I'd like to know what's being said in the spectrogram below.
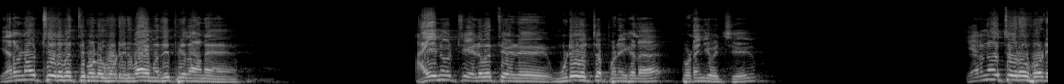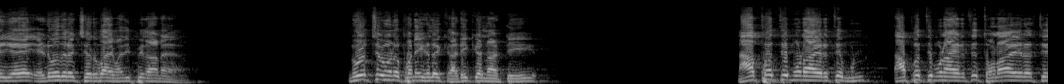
இருநூற்றி இருபத்தி மூணு கோடி ரூபாய் மதிப்பிலான ஐநூற்றி எழுபத்தி ஏழு முடிவற்ற பணிகளை தொடங்கி வச்சு இருநூத்தி ஒரு கோடியே எழுபது லட்சம் ரூபாய் மதிப்பிலான நூற்றி மூணு பணிகளுக்கு அடிக்கல் நாட்டி நாற்பத்தி மூணாயிரத்தி முன் நாற்பத்தி மூணாயிரத்தி தொள்ளாயிரத்தி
